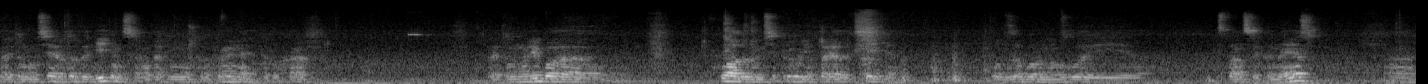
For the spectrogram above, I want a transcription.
Поэтому вся вот эта деятельность, она так немножко напоминает такой характер. Поэтому либо вкладываемся, приводим в порядок сети от заборные узлы и станции КНС, а,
